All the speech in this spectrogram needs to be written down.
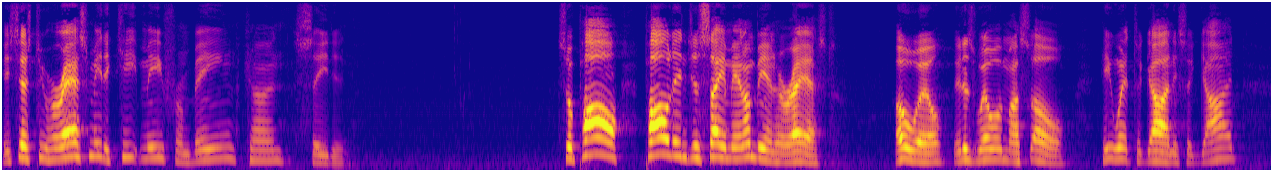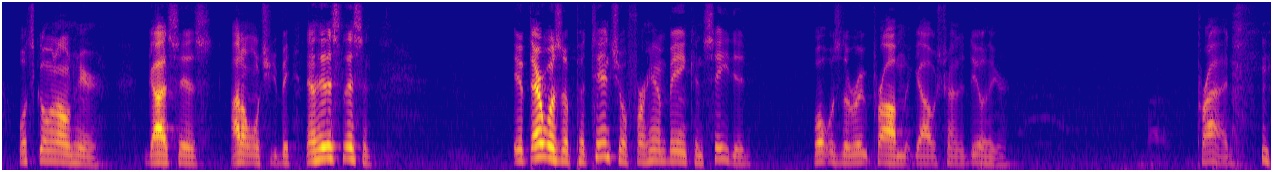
He says, To harass me, to keep me from being conceited. So Paul, Paul didn't just say, Man, I'm being harassed. Oh well, it is well with my soul. He went to God and he said, God, what's going on here? God says, I don't want you to be. Now, listen. If there was a potential for him being conceited, what was the root problem that God was trying to deal here? Pride.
